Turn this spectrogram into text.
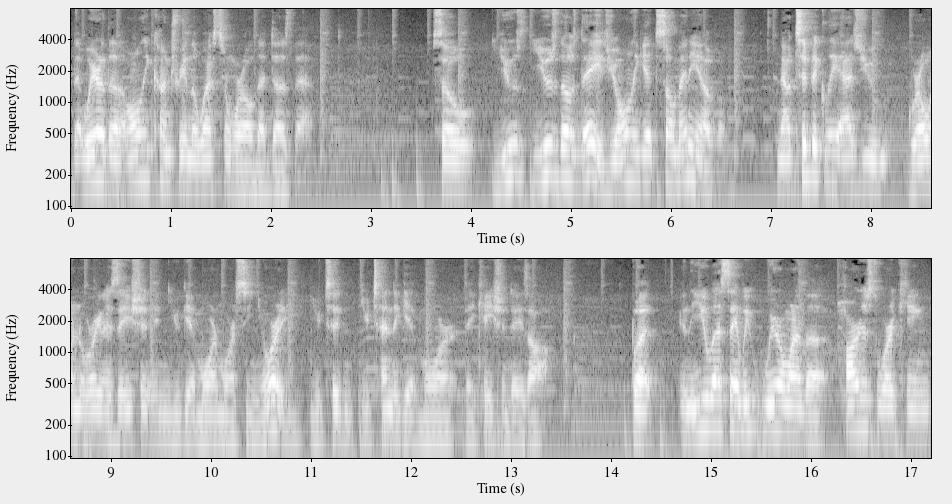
that we are the only country in the western world that does that. So use use those days. You only get so many of them. Now, typically, as you grow an organization and you get more and more seniority, you tend you tend to get more vacation days off. But in the USA, we, we are one of the hardest working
